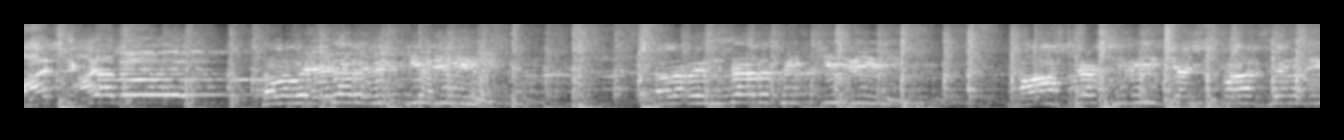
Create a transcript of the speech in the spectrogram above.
ਅੱਜ ਕੱਲ ਤਲਵਿੰਦਰ ਵਿੱਕੀ ਜੀ ਤਲਵਿੰਦਰ ਵਿੱਕੀ ਜੀ ਮਾਸਟਰ ਸ਼੍ਰੀ ਜਸ਼ਪਾਲ ਸਿੰਘ ਜੀ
